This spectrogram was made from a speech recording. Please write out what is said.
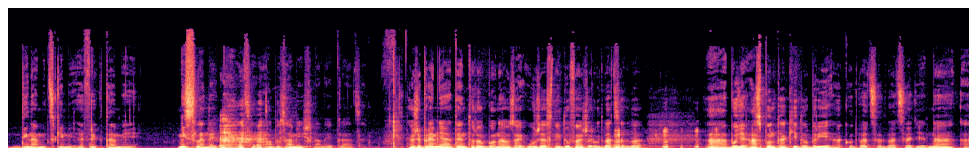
dynamickými efektami myslenej práce alebo zamýšľanej práce. Takže pre mňa tento rok bol naozaj úžasný. Dúfam, že rok 2022 bude aspoň taký dobrý ako 2021 a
